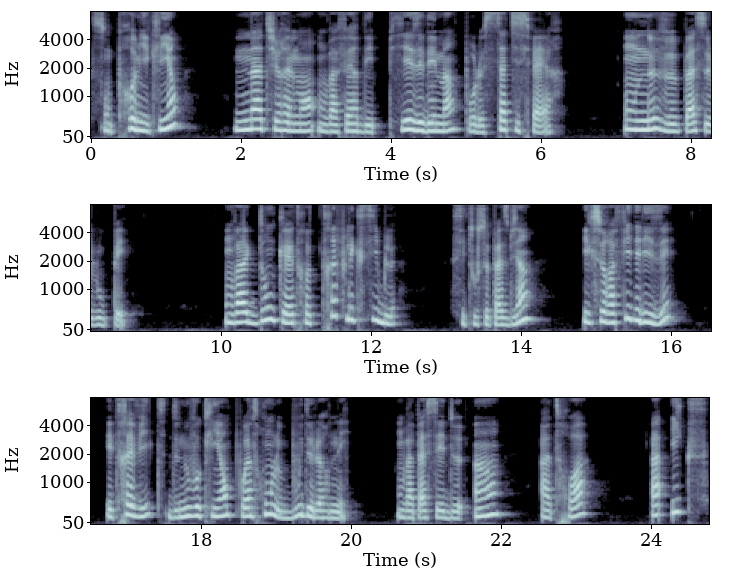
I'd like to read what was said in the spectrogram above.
son premier client, naturellement on va faire des pieds et des mains pour le satisfaire. On ne veut pas se louper. On va donc être très flexible si tout se passe bien, il sera fidélisé et très vite, de nouveaux clients pointeront le bout de leur nez. On va passer de 1 à 3 à X.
